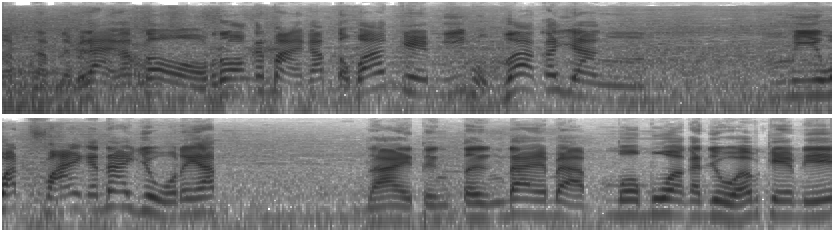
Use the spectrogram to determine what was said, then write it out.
ครับทำอะไรไม่ได้ครับก็รอกันใหม่ครับ แต่ว่าเกมนี้ผมว่าก็ยังมีวัดไฟต์กันได้อยู่นะครับ ได้ตึงๆได้แบบมัวๆกันอยู่ครับเกมนี้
